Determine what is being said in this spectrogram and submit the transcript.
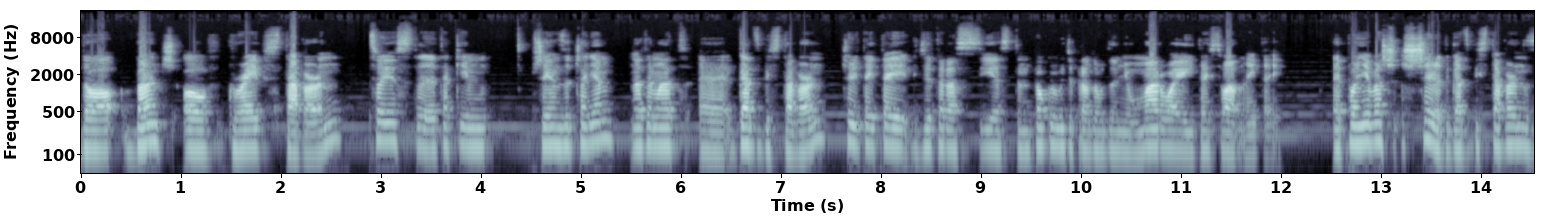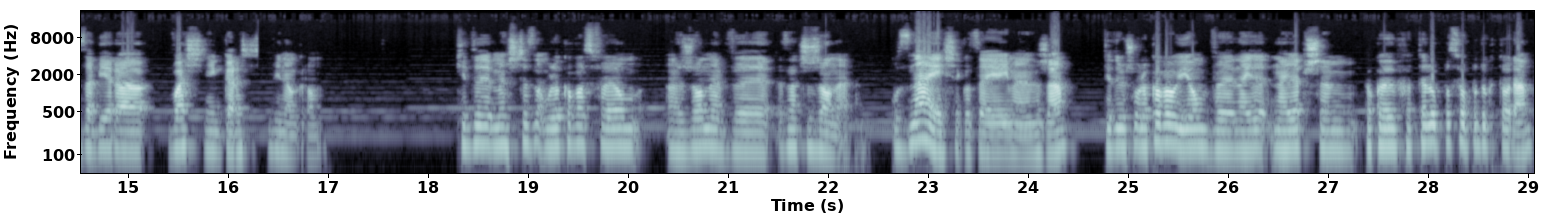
do Bunch of Grapes Tavern, co jest e, takim przejęzyczeniem na temat e, Gatsby's Tavern, czyli tej, tej, gdzie teraz jest ten pokój, gdzie prawdopodobnie umarła i tej sławnej tej. E, ponieważ szyld Gatsby's Tavern zawiera właśnie garść winogron. Kiedy mężczyzna ulokował swoją żonę w... znaczy żonę, uznaje się go za jej męża, kiedy już ulokował ją w najle najlepszym pokoju w hotelu, posłał po doktora,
